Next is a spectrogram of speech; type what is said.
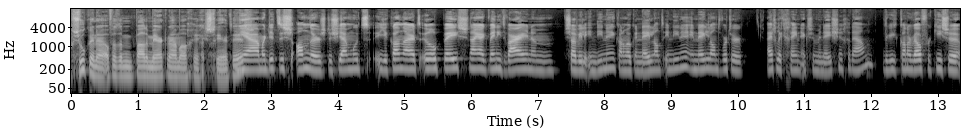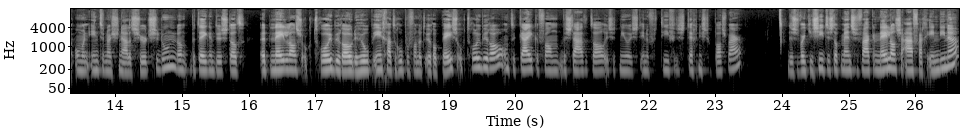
zoeken naar of dat een bepaalde merknaam al geregistreerd is. Ja, maar dit is anders. Dus jij moet, je kan naar het Europees, nou ja, ik weet niet waar je hem zou willen indienen. Je kan hem ook in Nederland indienen. In Nederland wordt er eigenlijk geen examination gedaan. Je kan er wel voor kiezen om een internationale search te doen. Dat betekent dus dat het Nederlands octrooibureau de hulp in gaat roepen van het Europees octrooibureau. Om te kijken van, bestaat het al? Is het nieuw? Is het innovatief? Is het technisch toepasbaar? Dus wat je ziet is dat mensen vaak een Nederlandse aanvraag indienen.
